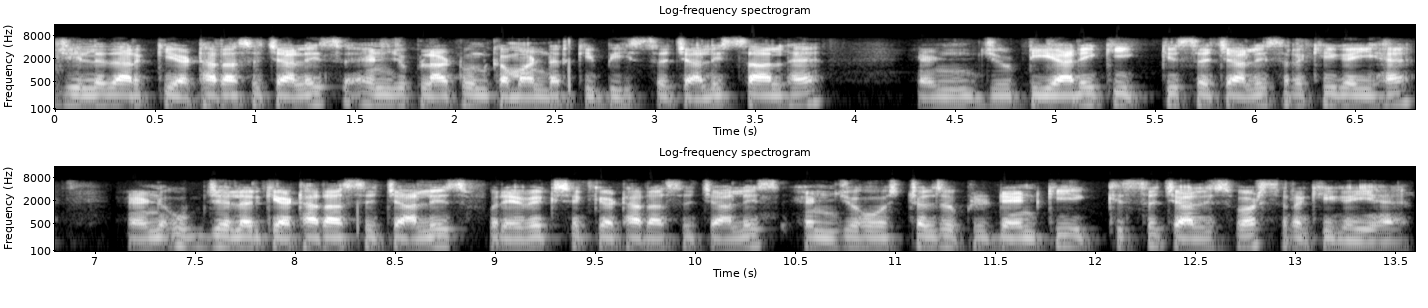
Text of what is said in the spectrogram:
जिलेदार की 18 से 40 एंड जो प्लाटून कमांडर की 20 से 40 साल है एंड जो टीआरए की 21 से 40 रखी गई है, एंड उप जेलर की अठारह से चालीस, पर्यवेक्षक की अठारह से चालीस, एंड जो हॉस्टल सुप्रिटेंडेंट की इक्कीस से चालीस वर्ष रखी गई है।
